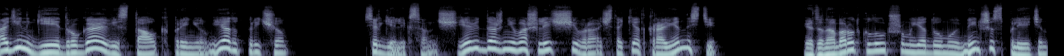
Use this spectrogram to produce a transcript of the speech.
Один гей, другая висталка при нем. Я тут при чем? Сергей Александрович, я ведь даже не ваш лечащий врач. Такие откровенности? Это наоборот к лучшему, я думаю. Меньше сплетен.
